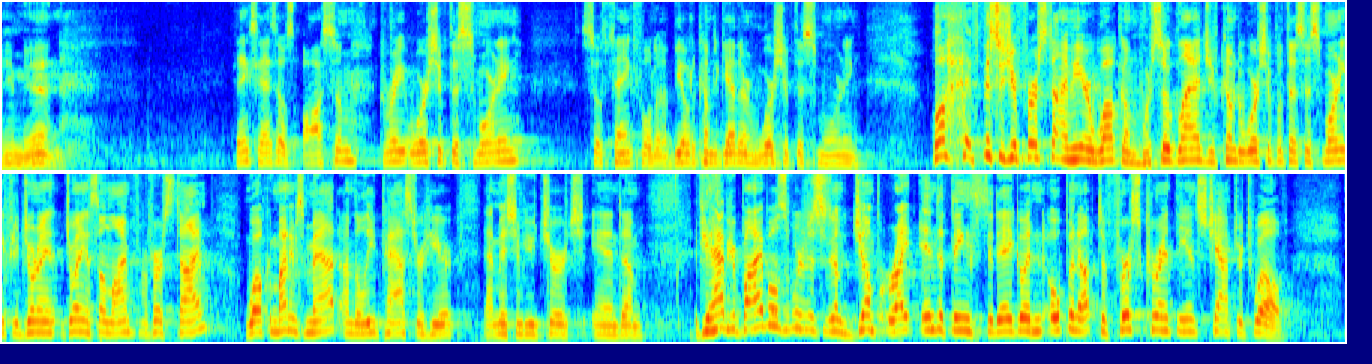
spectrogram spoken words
Amen. Thanks, guys. That was awesome. Great worship this morning. So thankful to be able to come together and worship this morning. Well, if this is your first time here, welcome. We're so glad you've come to worship with us this morning. If you're joining, joining us online for the first time, welcome. My name is Matt. I'm the lead pastor here at Mission View Church. And um, if you have your Bibles, we're just going to jump right into things today. Go ahead and open up to 1 Corinthians chapter 12.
